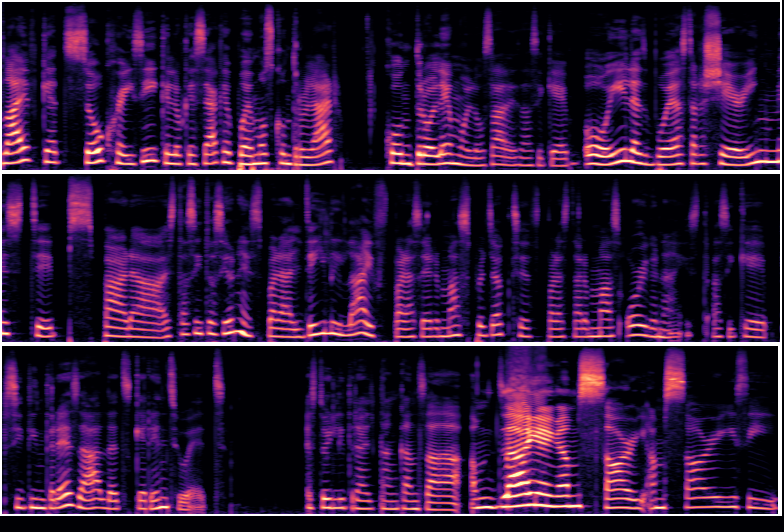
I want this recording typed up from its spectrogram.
life gets so crazy que lo que sea que podemos controlar, controlémoslo, ¿sabes? Así que hoy les voy a estar sharing mis tips para estas situaciones, para el daily life, para ser más productive, para estar más organized. Así que si te interesa, let's get into it. Estoy literal tan cansada. I'm dying. I'm sorry. I'm sorry si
